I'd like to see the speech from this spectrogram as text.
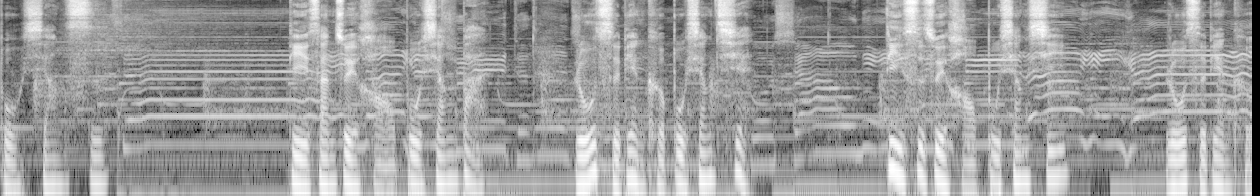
不相思。第三，最好不相伴，如此便可不相欠；第四，最好不相惜，如此便可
